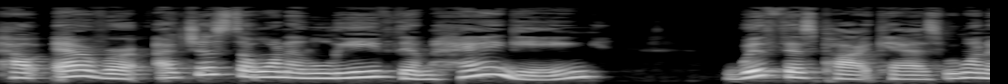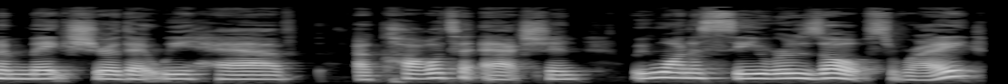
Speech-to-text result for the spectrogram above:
However, I just don't want to leave them hanging with this podcast, we want to make sure that we have a call to action. We want to see results, right?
